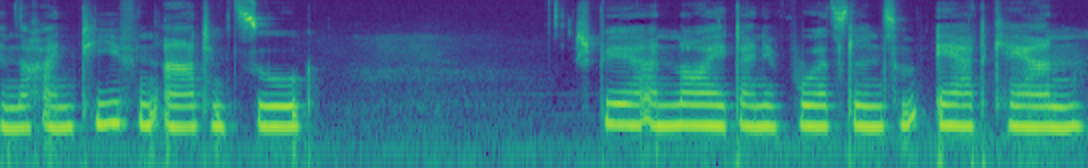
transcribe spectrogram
nimm noch einen tiefen Atemzug. Spür erneut deine Wurzeln zum Erdkern.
